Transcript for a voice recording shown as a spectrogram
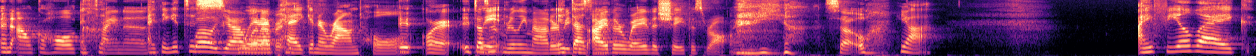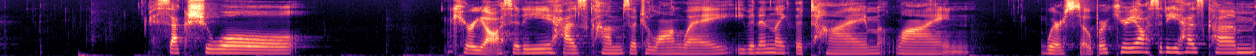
And alcohol kind of. I think it's a well, square yeah, whatever. peg in a round hole. It, or it doesn't wait, really matter because doesn't. either way, the shape is wrong. Yeah. So, Yeah. I feel like sexual curiosity has come such a long way, even in like the timeline where sober curiosity has come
